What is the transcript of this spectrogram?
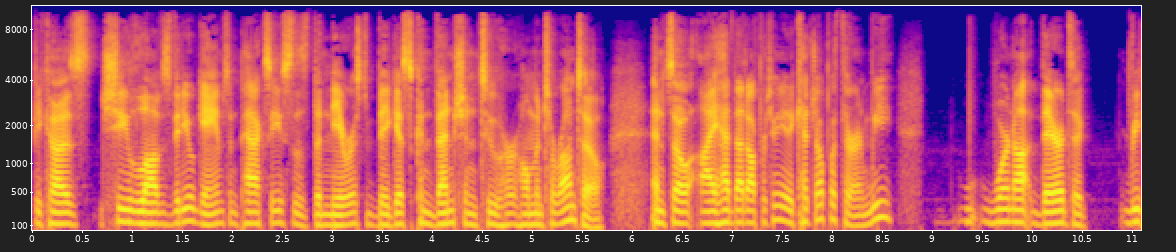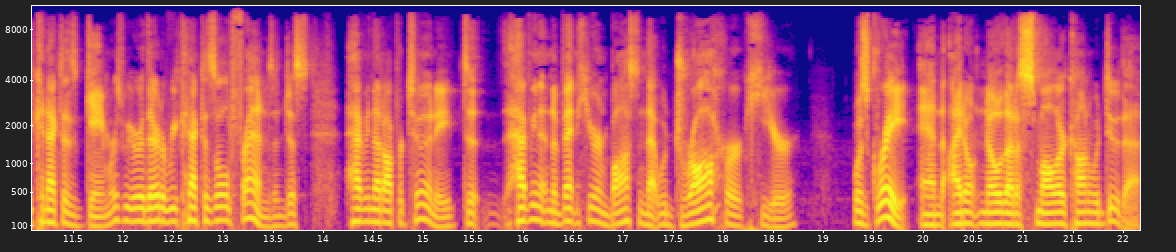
because she loves video games and PAX East is the nearest, biggest convention to her home in Toronto. And so I had that opportunity to catch up with her and we were not there to reconnect as gamers. We were there to reconnect as old friends and just having that opportunity to having an event here in Boston that would draw her here was great. And I don't know that a smaller con would do that.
